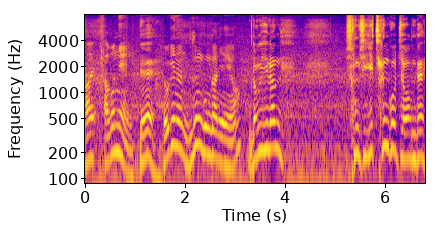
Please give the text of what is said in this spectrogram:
아, 아버님, 예. 여기는 무슨 공간이에요? 여기는 형식이 창고죠. 근데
